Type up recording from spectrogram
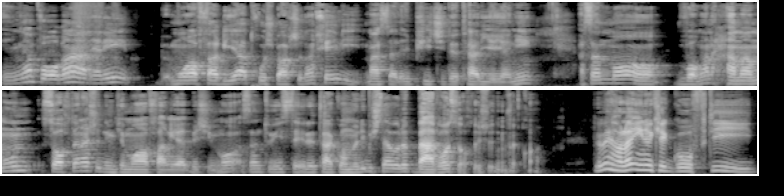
نه واقعا یعنی موفقیت خوشبخت شدن خیلی مسئله پیچیده تریه یعنی اصلا ما واقعا هممون ساخته نشدیم که موفقیت بشیم. ما اصلا تو این سیر تکاملی بیشتر برای بقا ساخته شدیم فکر کنم. ببین حالا اینو که گفتی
